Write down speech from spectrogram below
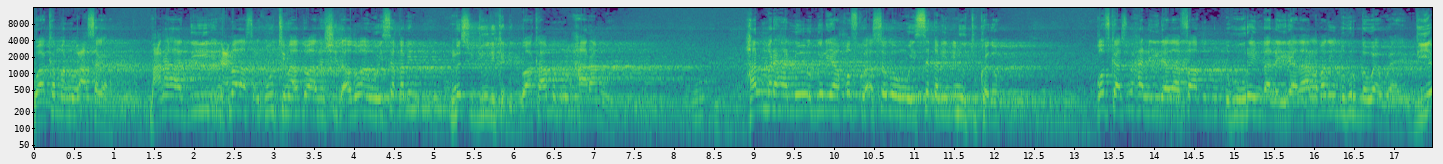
waa ka mamnuuc asagana macnaha haddii nicmadaas ay kuu timaado aad heshid adoo aan weyse qabin ma sujuudi kadhid waa kaa mamnuuc xaaraam wey hal mar ha loo ogol qofku asagoon weyse qabin inuu tukado. Qofkaas waxaa la yidhahdaa faaqidu duhuurayn baa la yidhahdaa labadii duhurba waa waaye biyo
